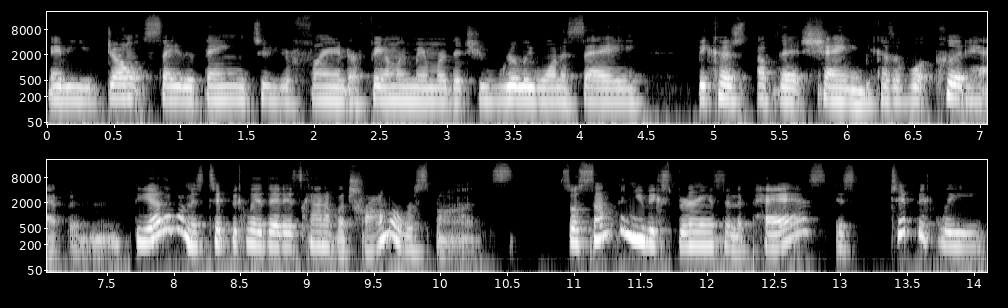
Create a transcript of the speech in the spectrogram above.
Maybe you don't say the thing to your friend or family member that you really want to say because of that shame, because of what could happen. The other one is typically that it's kind of a trauma response. So something you've experienced in the past is typically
